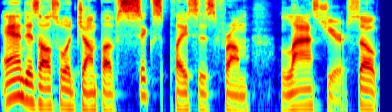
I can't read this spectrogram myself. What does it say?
and is also a jump of six places from last year. So,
